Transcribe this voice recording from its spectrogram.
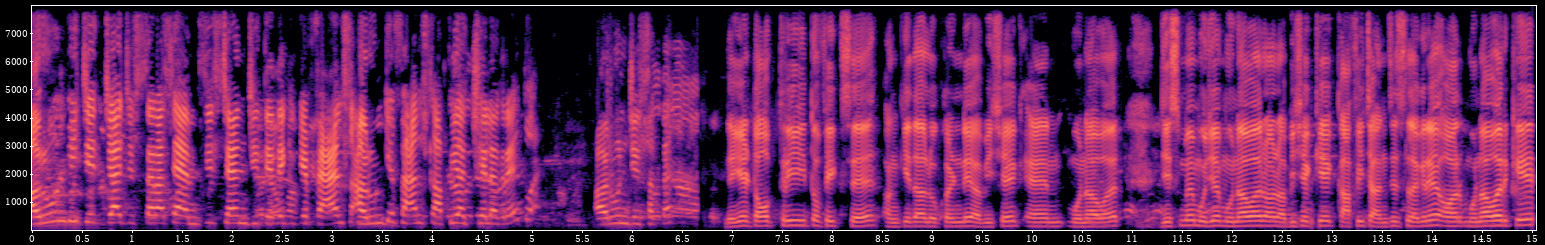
अरुण भी जीत जाए जिस तरह से एमसी स्टैन जीते थे क्योंकि फैंस अरुण के फैंस काफ़ी अच्छे लग रहे हैं तो अरुण जीत सकता है? देखिए टॉप थ्री तो फिक्स है अंकिता लोखंडे अभिषेक एंड मुनावर जिसमें मुझे मुनावर और अभिषेक के काफ़ी चांसेस लग रहे हैं और मुनावर के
